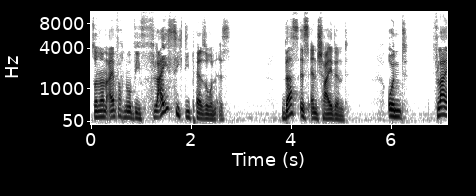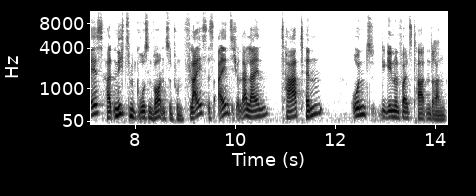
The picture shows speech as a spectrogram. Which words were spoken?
sondern einfach nur, wie fleißig die Person ist. Das ist entscheidend. Und Fleiß hat nichts mit großen Worten zu tun. Fleiß ist einzig und allein Taten und gegebenenfalls Tatendrang.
